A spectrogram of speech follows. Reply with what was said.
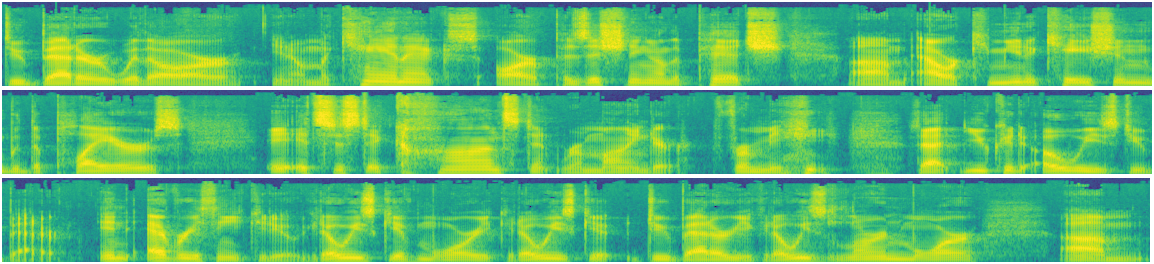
do better with our you know mechanics, our positioning on the pitch, um, our communication with the players. It's just a constant reminder for me that you could always do better in everything you could do. You could always give more. You could always get, do better. You could always learn more. Um,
